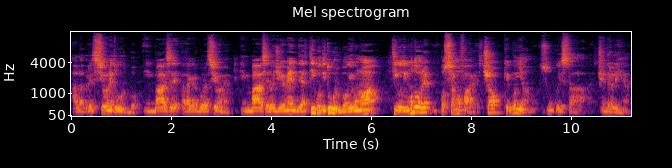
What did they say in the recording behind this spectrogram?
alla pressione turbo, in base alla carburazione, in base logicamente al tipo di turbo che uno ha, tipo di motore, possiamo fare ciò che vogliamo su questa centralina.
